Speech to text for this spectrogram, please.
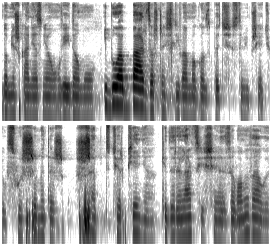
do mieszkania z nią w jej domu i była bardzo szczęśliwa, mogąc być z tymi przyjaciółmi. Słyszymy też szept cierpienia, kiedy relacje się załamywały,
